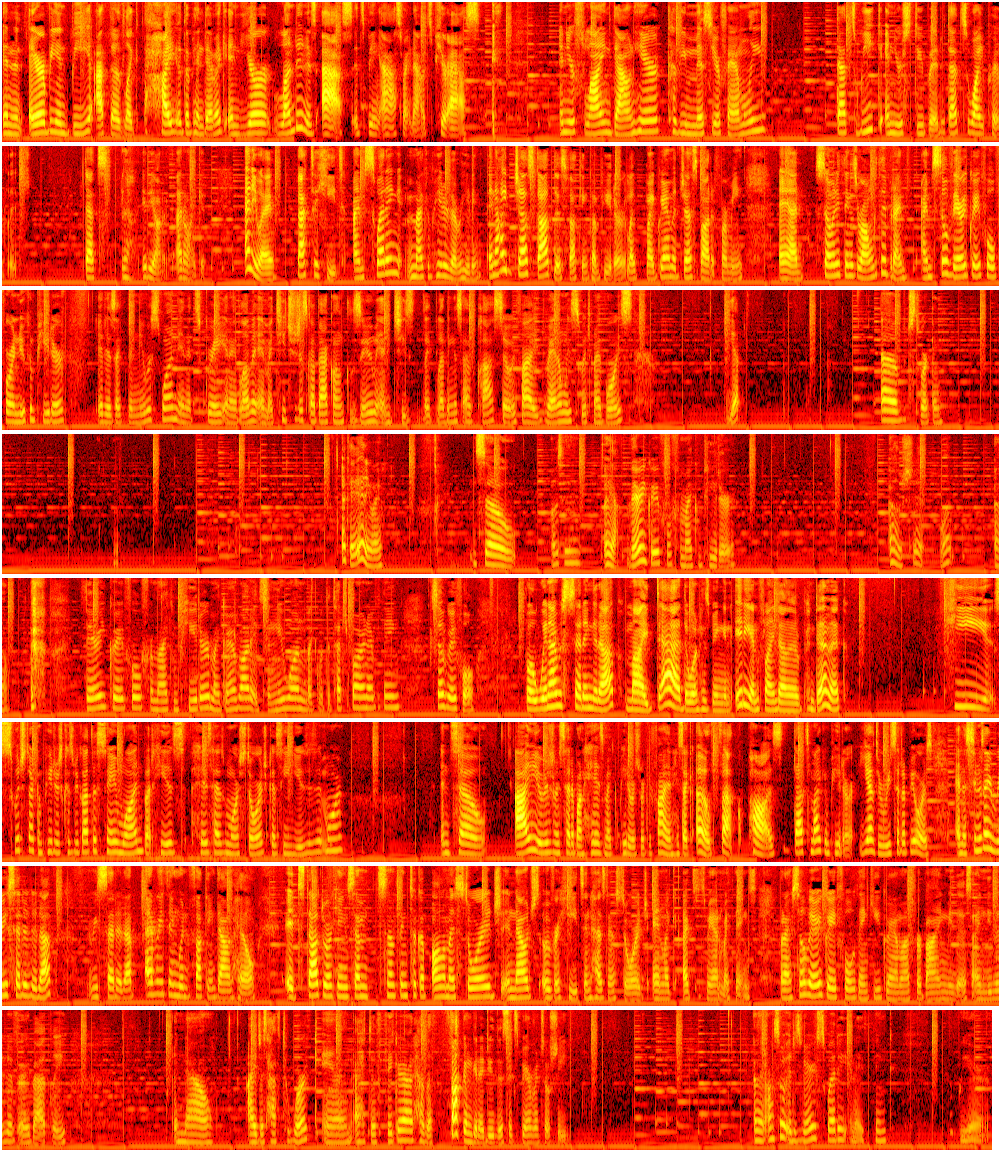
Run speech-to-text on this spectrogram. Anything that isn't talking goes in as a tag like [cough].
in an Airbnb at the like height of the pandemic, and your London is ass. It's being ass right now. It's pure ass. [laughs] and you're flying down here because you miss your family. That's weak and you're stupid. That's white privilege. That's ugh, idiotic. I don't like it. Anyway, back to heat. I'm sweating, my computer's overheating. And I just got this fucking computer. Like my grandma just bought it for me. And so many things wrong with it, but I'm I'm still very grateful for a new computer. It is like the newest one and it's great and I love it. And my teacher just got back on Zoom and she's like letting us out of class. So if I randomly switch my voice, yep. Uh, just working. Okay, anyway. So, I was saying? Oh, yeah. Very grateful for my computer. Oh, shit. What? Oh. [laughs] Very grateful for my computer. My it. It's a new one, like with the touch bar and everything. So grateful. But when I was setting it up, my dad, the one who's being an idiot and flying down the pandemic, he switched our computers because we got the same one, but his his has more storage because he uses it more. And so I originally set up on his, my computer was working fine, and he's like, "Oh fuck, pause. That's my computer. You have to reset up yours." And as soon as I reset it up, reset it up, everything went fucking downhill it stopped working some something took up all of my storage and now it just overheats and has no storage and like exits me out of my things but i'm still very grateful thank you grandma for buying me this i needed it very badly and now i just have to work and i have to figure out how the fuck i'm gonna do this experimental sheet and then also it is very sweaty and i think we are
